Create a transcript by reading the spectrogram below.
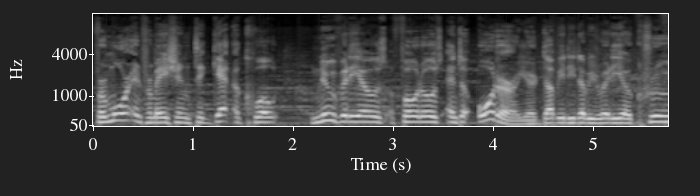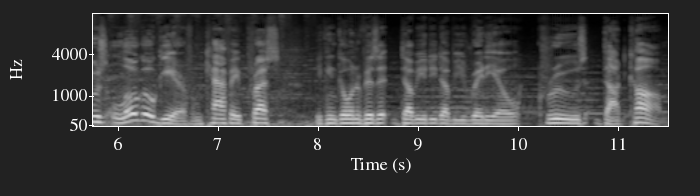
For more information, to get a quote, new videos, photos, and to order your WDW Radio Cruise logo gear from Cafe Press, you can go and visit WDWRadioCruise.com.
